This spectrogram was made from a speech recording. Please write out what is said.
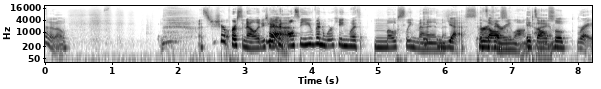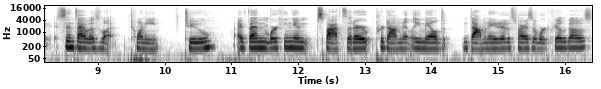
i don't know It's just your personality type, and also you've been working with mostly men. yes for it's a also, very long Time. it's also right since i was what 22 i've been working in spots that are predominantly male dominated as far as the work field goes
